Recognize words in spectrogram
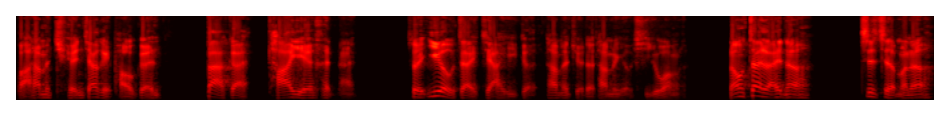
把他们全家给刨根，大概他也很难，所以又再加一个，他们觉得他们有希望了。然后再来呢，是什么呢？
